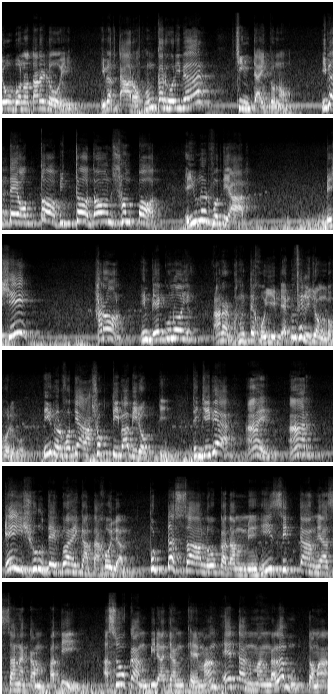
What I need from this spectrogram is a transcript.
যৌবনতারে লই, এবার তার অহংকার করিবার চিন্তাই তো ন। এবার তাই অর্থ, বিত্ত দন সম্পদ এইগুলোর প্রতি আর বেশি কারণ ই বেগুন আর আর ভাঙতে হইয়ে বেগুন ফেলি জঙ্গ করিব ইউনোর প্রতি আর আসক্তি বা বিরক্তি। ঠিক যাইবে আই আর এই শুরুতে গাই গাতা হইলাম। পুট্টাসা লোকাদাম মেহি সিট্টাং ইয়াসানা কাম্পাতি আসোকাং বিরাজাং খেমাং এতাং মাঙ্গালা মুক্তমাং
